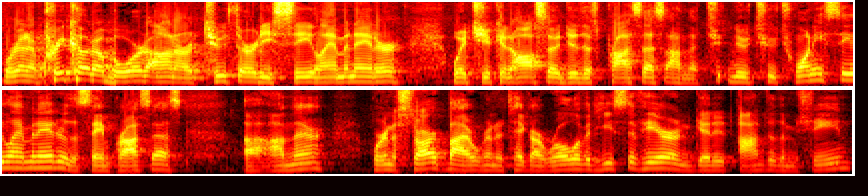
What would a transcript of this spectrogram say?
We're going to pre-coat a board on our 230C laminator, which you can also do this process on the new 220C laminator, the same process uh, on there. We're going to start by, we're going to take our roll of adhesive here and get it onto the machine.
